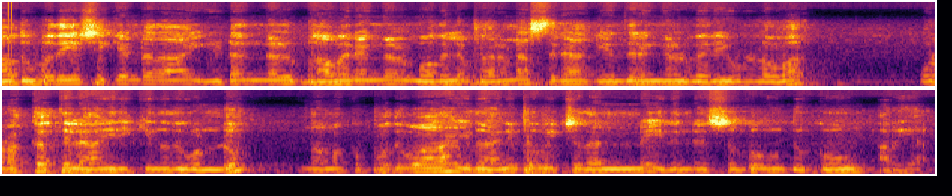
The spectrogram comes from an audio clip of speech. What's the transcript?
അത് ഉപദേശിക്കേണ്ടതായ ഇടങ്ങൾ ഭവനങ്ങൾ മുതൽ ഭരണസ്ഥിര കേന്ദ്രങ്ങൾ വരെയുള്ളവർ ഉറക്കത്തിലായിരിക്കുന്നത് കൊണ്ടും നമുക്ക് പൊതുവായി ഇത് അനുഭവിച്ച് തന്നെ ഇതിന്റെ സുഖവും ദുഃഖവും അറിയാം.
